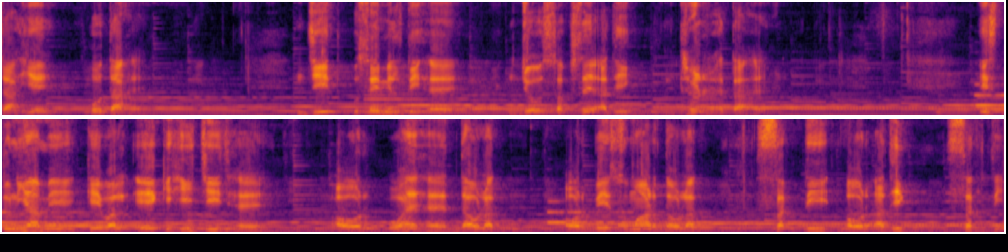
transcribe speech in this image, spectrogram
चाहिए होता है। जीत उसे मिलती है जो सबसे अधिक दृढ़ रहता है। इस दुनिया में केवल एक ही चीज़ है और वह है दौलत और बेशुमार दौलत, शक्ति और अधिक शक्ति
